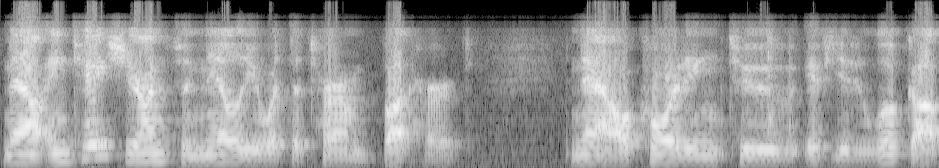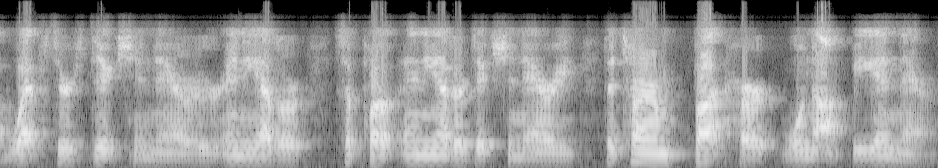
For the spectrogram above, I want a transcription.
Now, in case you're unfamiliar with the term butt hurt, now, according to, if you look up Webster's Dictionary or any other any other dictionary, the term butt hurt will not be in there.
